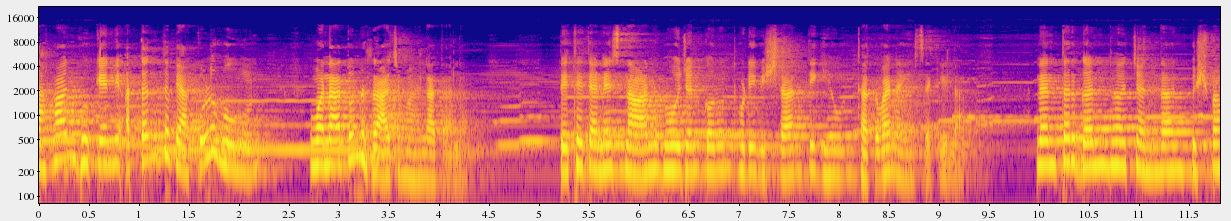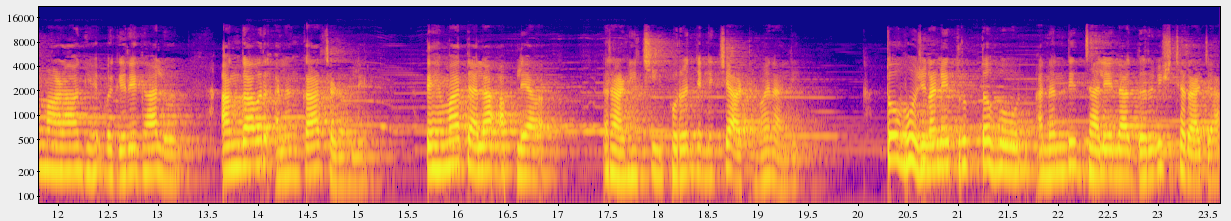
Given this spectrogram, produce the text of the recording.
तहान भुकेने अत्यंत व्याकुळ होऊन वनातून राजमहालात आला. तेथे त्याने स्नान भोजन करून थोडी विश्रांती घेऊन थकवा नाहीसा केला. नंतर गंध चंदन पुष्पमाळा घे वगैरे घालून अंगावर अलंकार चढवले. तेव्हा त्याला आपल्या राणीची पुरंजनीची आठवण आली. तो भोजनाने तृप्त होऊन आनंदित झालेला गर्विष्ठ राजा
